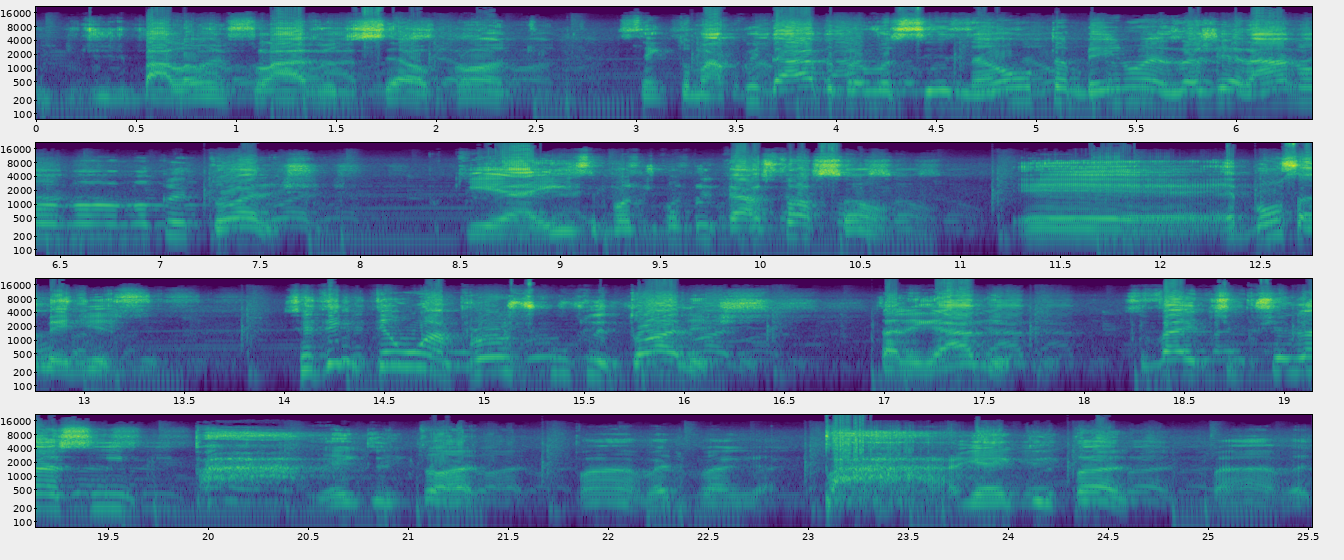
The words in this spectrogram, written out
de, de, balão inflável do céu, pronto. Você tem que tomar cuidado para você não também não exagerar no, no, no clitóris, porque aí você pode complicar a situação. É, é bom saber disso. Você tem que ter um approach com clitóris, tá ligado? Você vai, tipo, chegando assim, pá, e aí clitóris, pá, vai devagar, pá, e aí clitóris, pá, vai.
